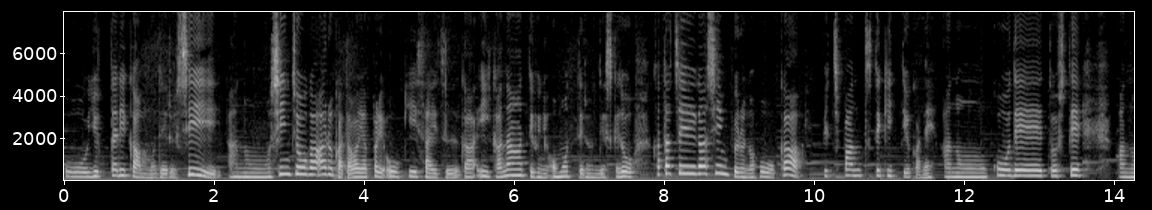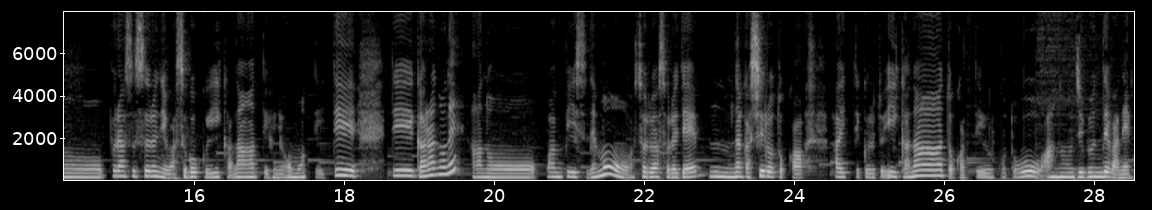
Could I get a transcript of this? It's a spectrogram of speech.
こうゆったり感も出るしあの身長がある方はやっぱり大きいサイズがいいかなっていうふうに思ってるんですけど形がシンプルの方がペチパンツ的っていうかね、あのコーデとして、あのプラスするにはすごくいいかなっていうふうに思っていて、で、柄のね、あのワンピースでも、それはそれで、うん、なんか白とか入ってくるといいかなとかっていうことを、あの自分ではね、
